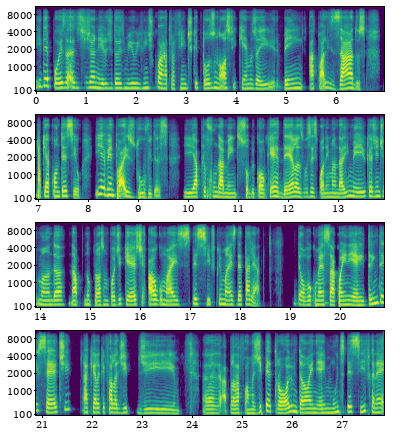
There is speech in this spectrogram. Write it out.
e depois as de janeiro de 2024, a fim de que todos nós fiquemos aí bem atualizados do que aconteceu. E eventuais dúvidas e aprofundamentos sobre qualquer delas, vocês podem mandar e-mail que a gente manda na, no próximo podcast algo mais específico e mais detalhado. Então, vou começar com a NR 37, aquela que fala de, de uh, plataformas de petróleo, então a NR muito específica, né?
